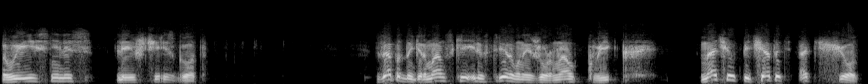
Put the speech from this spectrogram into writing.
выяснились лишь через год. Западногерманский иллюстрированный журнал «Квик» начал печатать отчет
